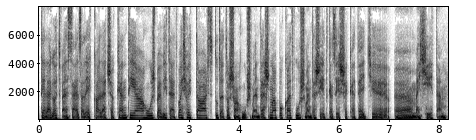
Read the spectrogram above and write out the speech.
tényleg 50%-kal lecsökkenti a húsbevitelt, vagy hogy tart tudatosan húsmentes napokat, húsmentes étkezéseket egy, egy héten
